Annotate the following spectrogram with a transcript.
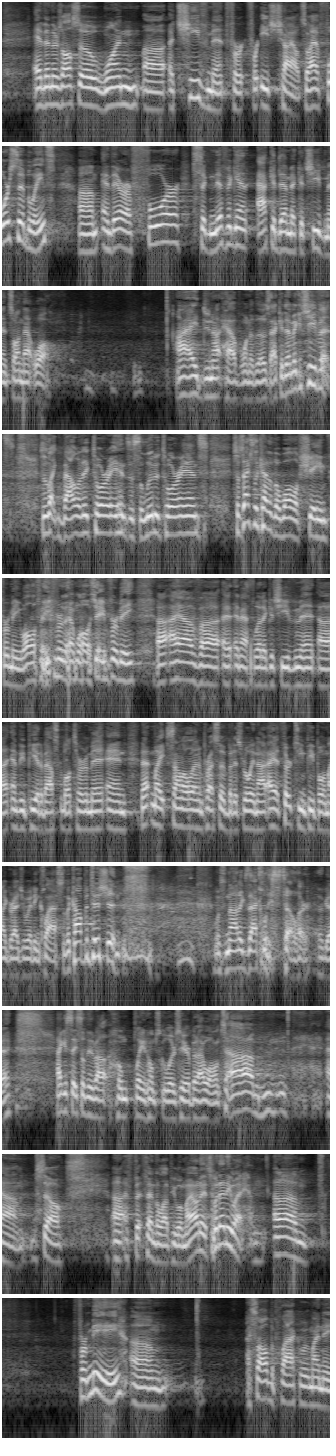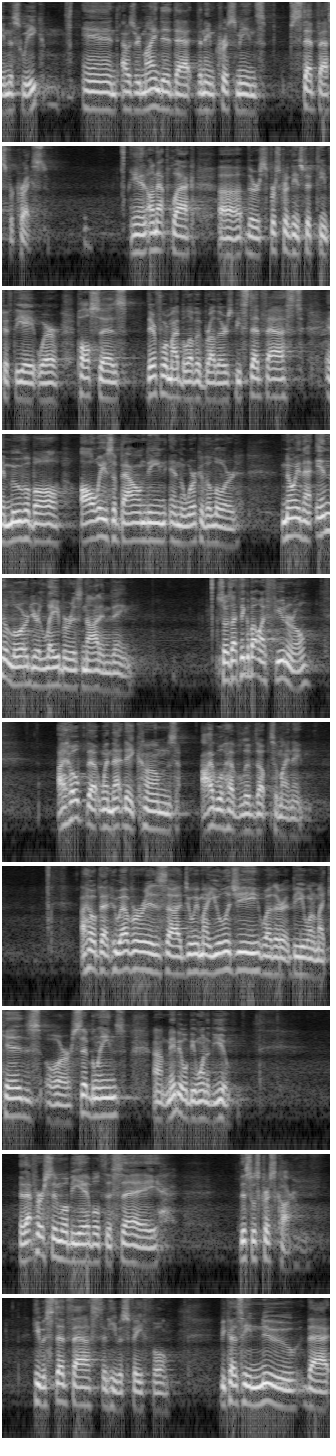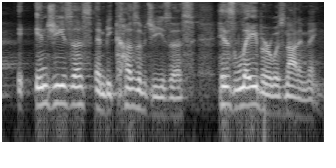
And then there's also one uh, achievement for, for each child. So I have four siblings, um, and there are four significant academic achievements on that wall. I do not have one of those academic achievements. So it's like valedictorians and salutatorians. So it's actually kind of the wall of shame for me, wall of fame for them, wall of shame for me. Uh, I have uh, an athletic achievement, uh, MVP at a basketball tournament, and that might sound all that impressive, but it's really not. I had 13 people in my graduating class. So the competition was not exactly stellar, okay? I can say something about home, playing homeschoolers here, but I won't. Um, um, so, uh, offend a lot of people in my audience. But anyway, um, for me, um, I saw the plaque with my name this week, and I was reminded that the name Chris means steadfast for Christ. And on that plaque, uh, there's 1 Corinthians 15 58, where Paul says, Therefore, my beloved brothers, be steadfast, and immovable, always abounding in the work of the Lord, knowing that in the Lord your labor is not in vain. So, as I think about my funeral, I hope that when that day comes, I will have lived up to my name. I hope that whoever is uh, doing my eulogy, whether it be one of my kids or siblings, um, maybe it will be one of you, that that person will be able to say, This was Chris Carr. He was steadfast and he was faithful because he knew that in Jesus and because of Jesus, his labor was not in vain.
